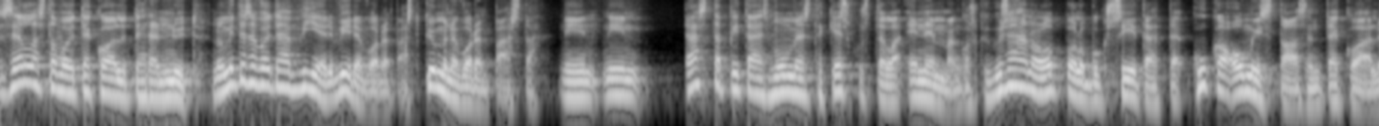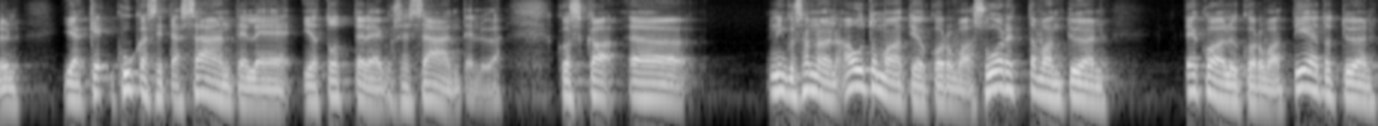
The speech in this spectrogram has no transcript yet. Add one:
sellaista voi tekoäly tehdä nyt. No mitä se voi tehdä viiden, viiden vuoden päästä, kymmenen vuoden päästä? Niin, niin tästä pitäisi mun mielestä keskustella enemmän, koska kysehän on loppujen lopuksi siitä, että kuka omistaa sen tekoälyn ja ke, kuka sitä sääntelee ja totteleeko se sääntelyä. Koska äh, niin kuin sanoin, automaatio korvaa suorittavan työn, tekoäly korvaa tietotyön,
